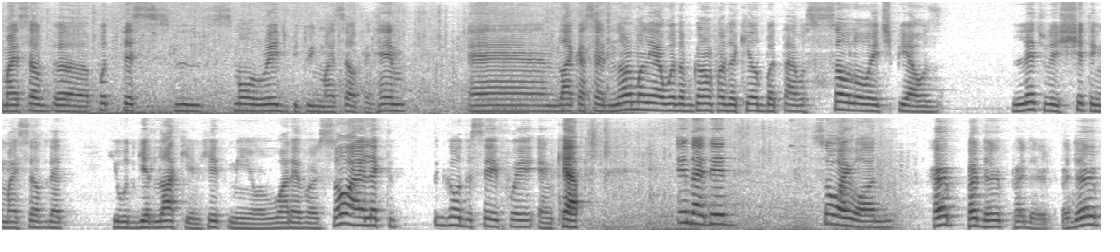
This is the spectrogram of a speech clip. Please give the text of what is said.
myself, uh, put this small ridge between myself and him and like I said normally I would have gone for the kill but I was so low HP I was literally shitting myself that he would get lucky and hit me or whatever so I elected to go the safe way and cap and I did. So I won. Herp derp derp derp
